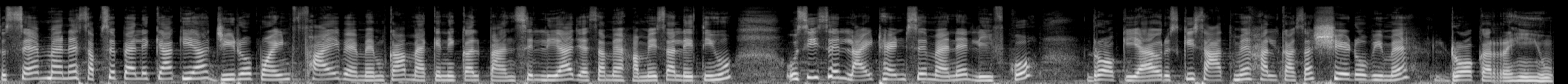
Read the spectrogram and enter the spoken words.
तो सेम, मैंने सबसे पहले क्या किया? 0.5 पॉइंट mm का मैकेनिकल पेंसिल लिया, जैसा मैं हमेशा लेती हूँ। उसी से लाइट हैंड से मैंने लीफ को ड्रॉ किया है और इसकी साथ में हल्का सा शेडो भी मैं ड्रॉ कर रही हूँ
